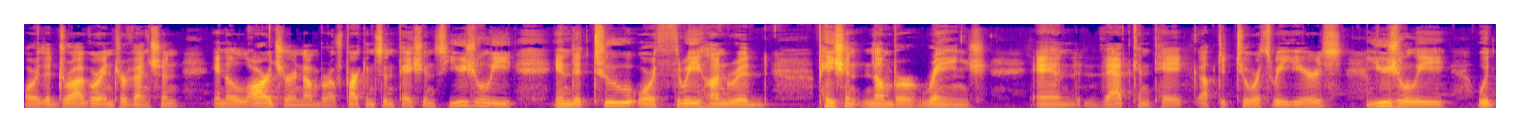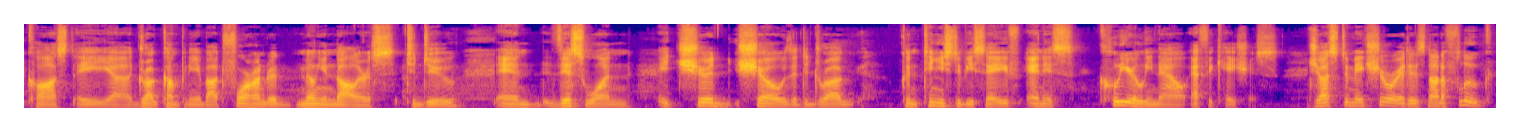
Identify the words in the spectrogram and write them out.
or the drug or intervention in a larger number of Parkinson patients, usually in the two or 300 patient number range. And that can take up to two or three years. Usually would cost a uh, drug company about $400 million to do. And this one, it should show that the drug continues to be safe and is clearly now efficacious. Just to make sure it is not a fluke,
